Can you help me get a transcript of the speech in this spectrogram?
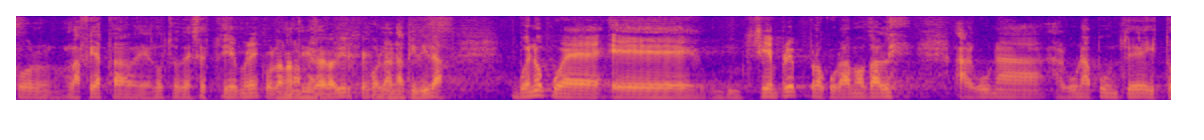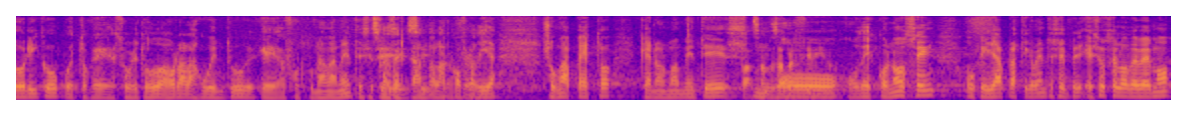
con la fiesta del 8 de septiembre. Con la Natividad de la Virgen. Con la Natividad. Bueno, pues eh, siempre procuramos darle alguna, algún apunte histórico, puesto que sobre todo ahora la juventud, que, afortunadamente se está acercando a las cofradías, son aspectos que normalmente o, desconocen o que ya prácticamente eso se lo debemos,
